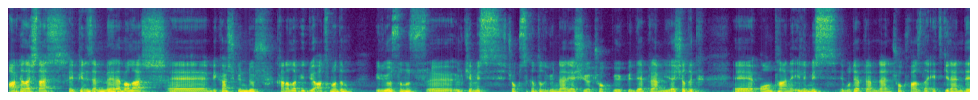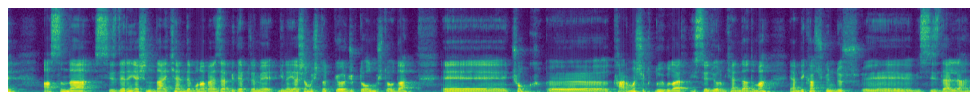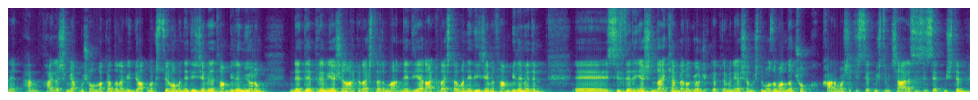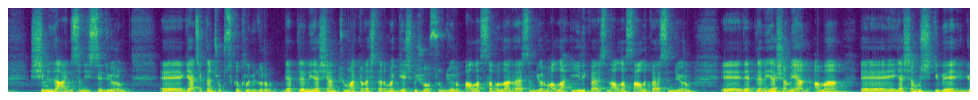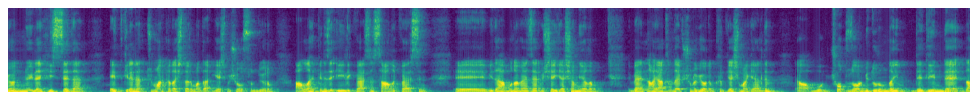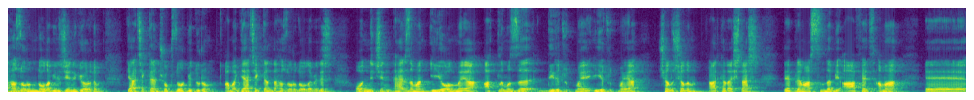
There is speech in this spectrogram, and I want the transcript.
Arkadaşlar hepinize merhabalar. Ee, birkaç gündür kanala video atmadım. Biliyorsunuz e, ülkemiz çok sıkıntılı günler yaşıyor. Çok büyük bir deprem yaşadık. Ee, 10 tane ilimiz e, bu depremden çok fazla etkilendi. Aslında sizlerin yaşındayken de buna benzer bir depremi yine yaşamıştık. Gölcük'te olmuştu o da. Ee, çok e, karmaşık duygular hissediyorum kendi adıma. Yani birkaç gündür e, sizlerle hani hem paylaşım yapmış olmak adına video atmak istiyorum ama ne diyeceğimi de tam bilemiyorum. Ne depremi yaşayan arkadaşlarıma, ne diğer arkadaşlarıma ne diyeceğimi tam bilemedim. Ee, sizlerin yaşındayken ben o Gölcük depremini yaşamıştım. O zaman da çok karmaşık hissetmiştim, çaresiz hissetmiştim. Şimdi de aynısını hissediyorum. Ee, gerçekten çok sıkıntılı bir durum. Depremi yaşayan tüm arkadaşlarıma geçmiş olsun diyorum. Allah sabırlar versin diyorum. Allah iyilik versin, Allah sağlık versin diyorum. Ee, depremi yaşamayan ama e, yaşamış gibi gönlüyle hisseden, etkilenen tüm arkadaşlarıma da geçmiş olsun diyorum. Allah hepinize iyilik versin, sağlık versin. Ee, bir daha buna benzer bir şey yaşamayalım. Ben hayatımda hep şunu gördüm. 40 yaşıma geldim. Ya bu çok zor bir durumdayım dediğimde daha zorunda olabileceğini gördüm. Gerçekten çok zor bir durum ama gerçekten daha zoru da olabilir. Onun için her zaman iyi olmaya, aklımızı diri tutmaya, iyi tutmaya çalışalım arkadaşlar. Deprem aslında bir afet ama e,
